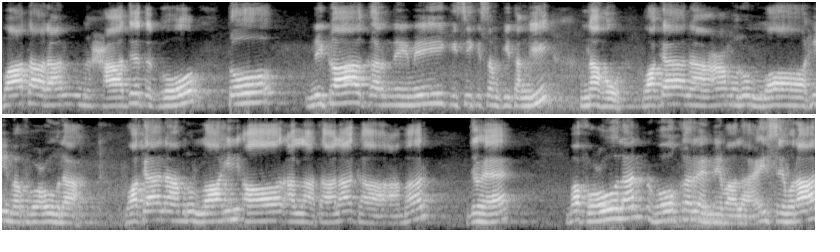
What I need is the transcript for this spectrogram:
واتارن حاجت کو، تو نکاح کرنے میں کسی قسم کی تنگی نہ ہو۔ وَكَانَ عَمْرُ اللَّهِ مَفْعُولًا۔ وَكَانَ عَمْرُ اللَّهِ اور اللہ تعالیٰ کا عمر جو ہے مفعولاً ہو کر رہنے والا ہے۔ اس سے مراد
